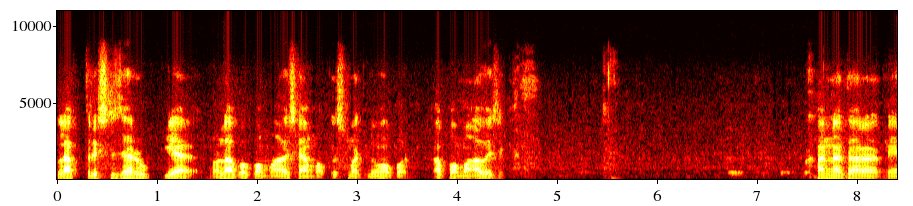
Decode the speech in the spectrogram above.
લાખ ત્રીસ હજાર રૂપિયાનો લાભ આપવામાં આવે છે. આમાં અકસ્માત વીમો પણ આપવામાં આવે છે. ખાનાધારાને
